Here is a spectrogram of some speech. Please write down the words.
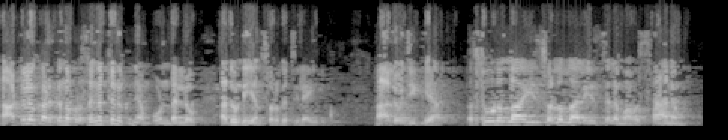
നാട്ടിലൊക്കെ നടക്കുന്ന പ്രസംഗത്തിനൊക്കെ ഞാൻ പോകണ്ടല്ലോ അതുകൊണ്ട് ഞാൻ സ്വർഗത്തിലായിരിക്കും. ആലോചിക്കുക. റസൂലി സല്ലാ അലൈഹി സ്വലം അവസാനം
